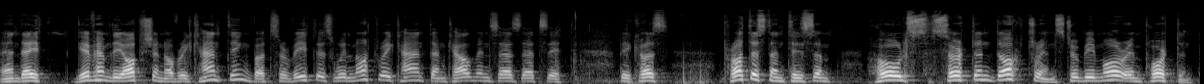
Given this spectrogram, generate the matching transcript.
And they give him the option of recanting, but Servetus will not recant, and Calvin says that's it. Because Protestantism holds certain doctrines to be more important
